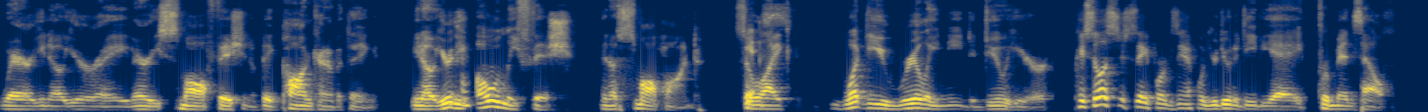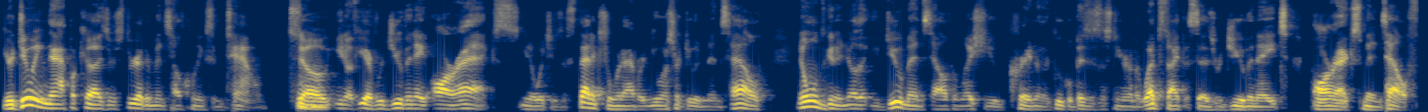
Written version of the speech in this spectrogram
where, you know, you're a very small fish in a big pond kind of a thing. You know, you're the only fish in a small pond. So Yes. like what do you really need to do here? Okay, so let's just say, for example, you're doing a DBA for men's health. You're doing that because there's three other men's health clinics in town. So, mm-hmm. you know, if you have Rejuvenate RX, you know, which is aesthetics or whatever, and you want to start doing men's health, no one's going to know that you do men's health unless you create another Google business listing or another website that says Rejuvenate RX men's health.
